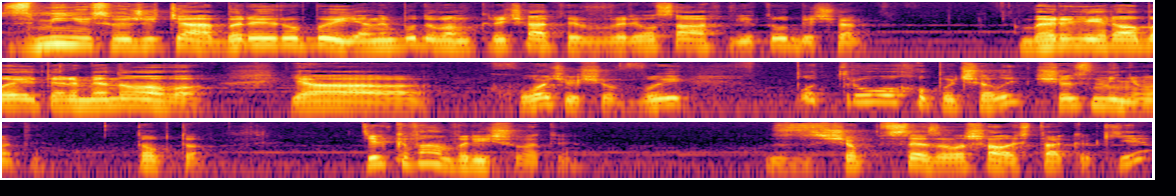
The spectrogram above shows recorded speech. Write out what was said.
змінюй своє життя, бери і роби. Я не буду вам кричати в рілсах в Ютубі, що бери і роби терміново. Я хочу, щоб ви потроху почали щось змінювати. Тобто, тільки вам вирішувати, щоб все залишалось так, як є,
